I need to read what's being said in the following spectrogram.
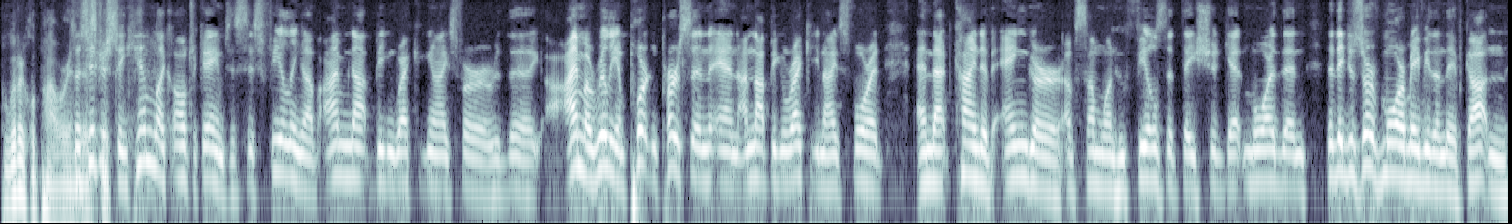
political power in So it's this case. interesting. Him, like Aldrich Ames, it's this feeling of I'm not being recognized for the. I'm a really important person, and I'm not being recognized for it. And that kind of anger of someone who feels that they should get more than that they deserve more, maybe than they've gotten.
